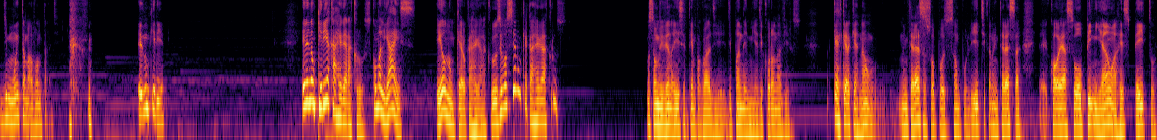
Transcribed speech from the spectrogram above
de muita má vontade. Ele não queria. Ele não queria carregar a cruz, como aliás, eu não quero carregar a cruz e você não quer carregar a cruz. Nós estamos vivendo aí esse tempo agora de, de pandemia, de coronavírus. Quer queira, quer não, não interessa a sua posição política, não interessa é, qual é a sua opinião a respeito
